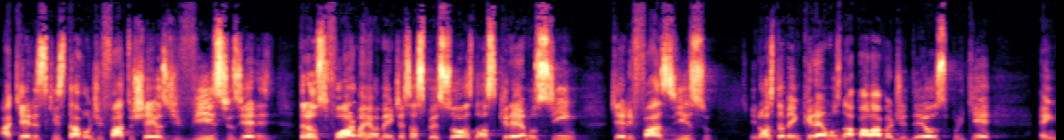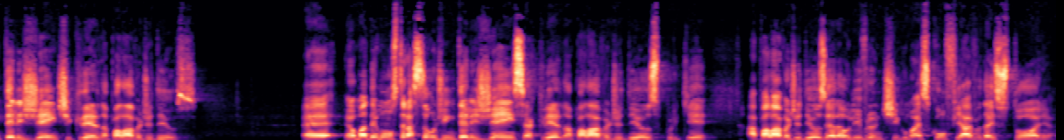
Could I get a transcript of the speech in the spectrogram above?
aqueles que estavam de fato cheios de vícios, e Ele transforma realmente essas pessoas. Nós cremos sim que Ele faz isso, e nós também cremos na palavra de Deus, porque é inteligente crer na palavra de Deus. É, é uma demonstração de inteligência crer na palavra de Deus, porque a palavra de Deus é o livro antigo mais confiável da história.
